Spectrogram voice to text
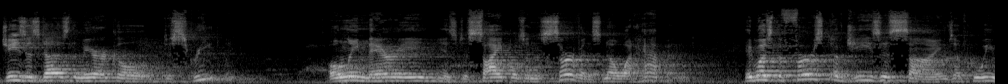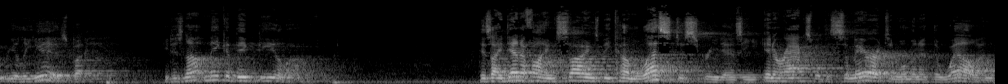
Jesus does the miracle discreetly. Only Mary, his disciples, and the servants know what happened. It was the first of Jesus' signs of who he really is, but he does not make a big deal out of it. His identifying signs become less discreet as he interacts with the Samaritan woman at the well and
